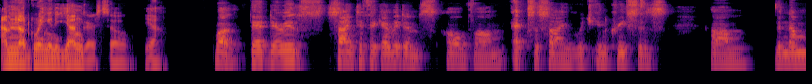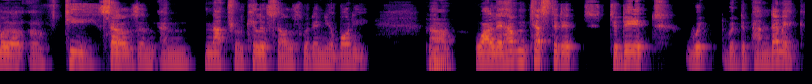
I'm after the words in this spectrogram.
I'm not growing any younger. So, yeah. Well, there, there is scientific evidence of um, exercise which increases um, the number of T cells and, and natural killer cells within your body. Mm. Um, while they haven't tested it to date with, with the pandemic,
